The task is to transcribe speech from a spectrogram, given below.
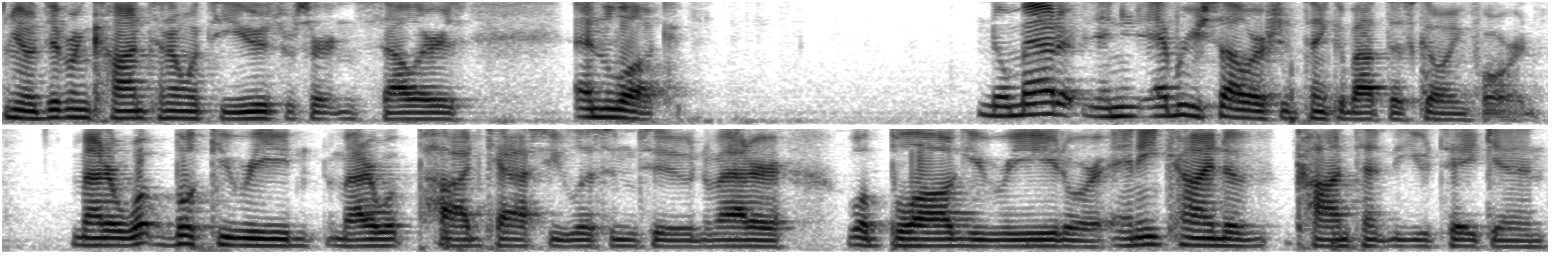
you know different content on what to use for certain sellers. And look, no matter, and every seller should think about this going forward no matter what book you read, no matter what podcast you listen to, no matter what blog you read or any kind of content that you take in,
